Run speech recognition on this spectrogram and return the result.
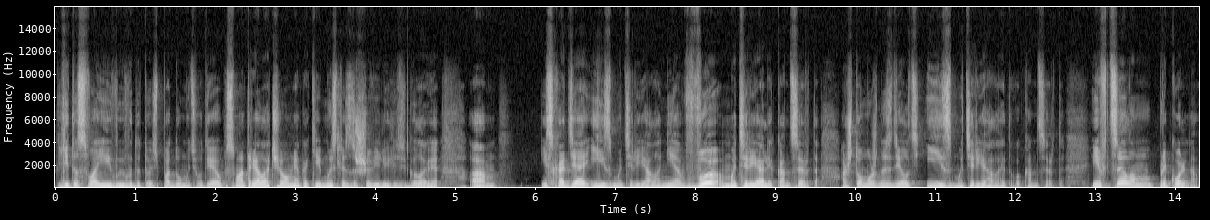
какие-то свои выводы, то есть подумать, вот я его посмотрел, а что у меня, какие мысли зашевелились в голове исходя из материала, не в материале концерта, а что можно сделать из материала этого концерта. И в целом прикольно.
